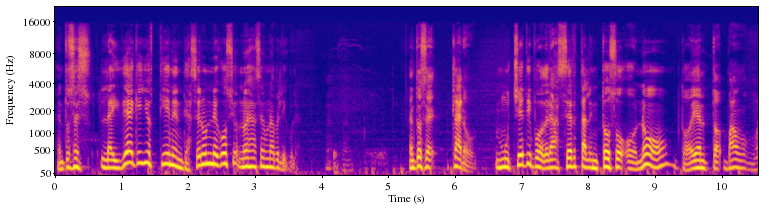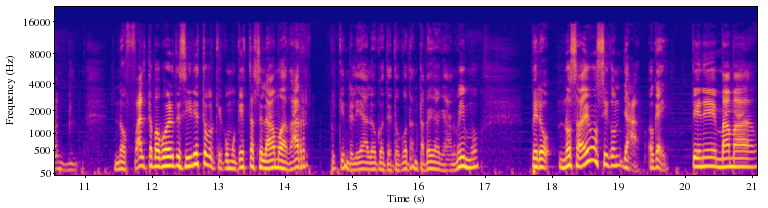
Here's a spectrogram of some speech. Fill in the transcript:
Entonces, la idea que ellos tienen de hacer un negocio no es hacer una película. Entonces, claro, Muchetti podrá ser talentoso o no. Todavía nos falta para poder decir esto porque como que esta se la vamos a dar, porque en realidad, loco, te tocó tanta pega que da lo mismo. Pero no sabemos si con... Ya, ok. Tiene Mama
